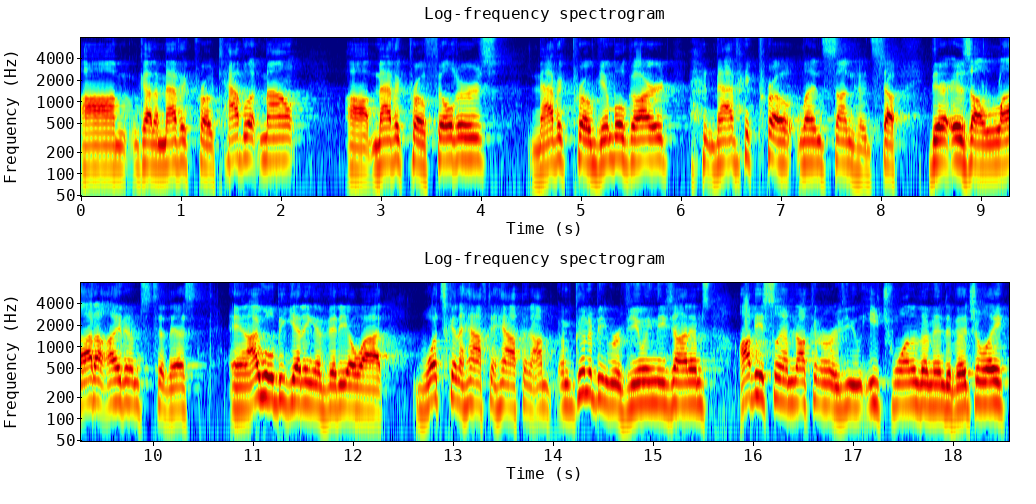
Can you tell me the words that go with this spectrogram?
um, got a Mavic Pro tablet mount, uh, Mavic Pro filters, Mavic Pro gimbal guard, and Mavic Pro lens sun hood. So there is a lot of items to this, and I will be getting a video out what's going to have to happen. I'm, I'm going to be reviewing these items. Obviously, I'm not going to review each one of them individually,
